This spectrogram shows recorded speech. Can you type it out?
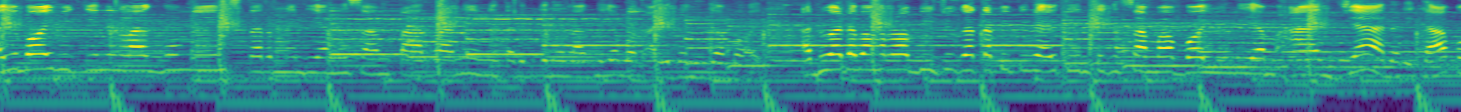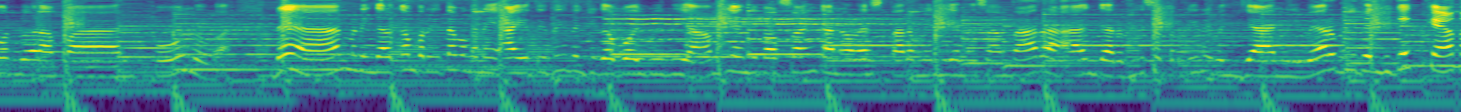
Ayo Boy bikinin lagu Star Media Nusantara. Nih minta dibikinin lagunya buat Ayu dan juga Boy. Aduh ada Bang Robi juga tapi pilih Ayu Ting Ting sama Boy William aja. Dari Kapur 28 dan meninggalkan berita mengenai Ayu Ting dan juga Boy William yang dipasangkan oleh Star Media Nusantara agar bisa terpilih menjadi Barbie dan juga Ken.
